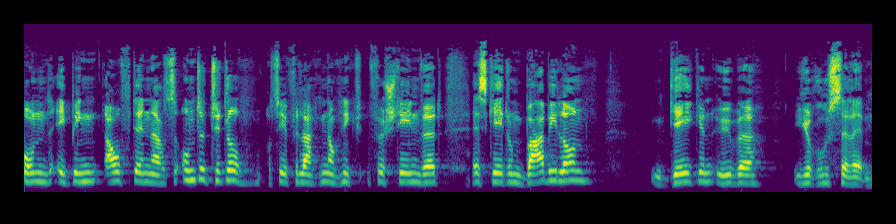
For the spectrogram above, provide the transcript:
Und ich bin auf den als Untertitel, was ihr vielleicht noch nicht verstehen wird, es geht um Babylon, gegenüber Jerusalem.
